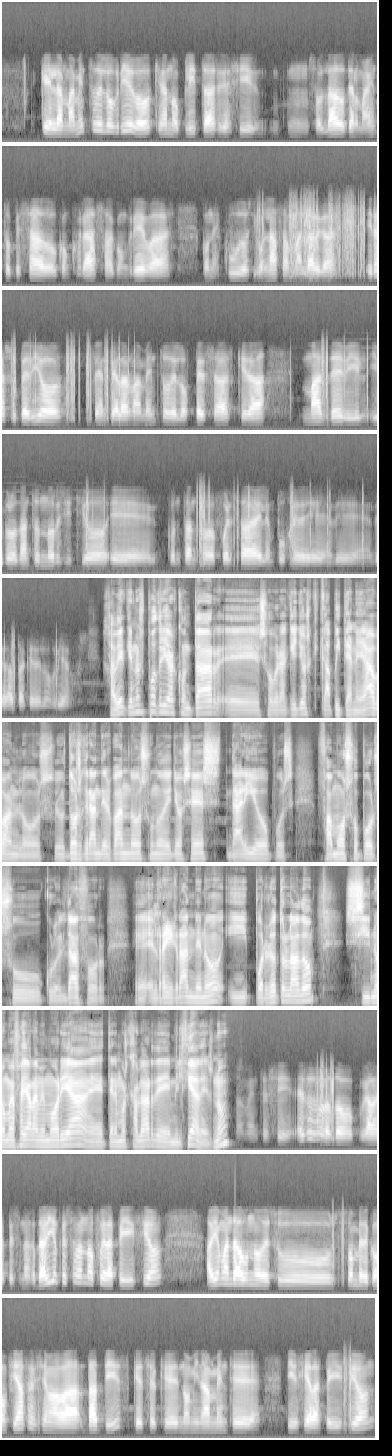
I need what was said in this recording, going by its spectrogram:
que el armamento de los griegos, que eran hoplitas, es decir, mm, soldados de armamento pesado, con coraza, con grebas, con escudos y con lanzas más largas, era superior frente al armamento de los persas, que era más débil y por lo tanto no resistió eh, con tanta fuerza el empuje del ataque de los griegos. Javier, ¿qué nos podrías contar eh, sobre aquellos que capitaneaban los, dos grandes bandos? Uno de ellos es Darío, pues famoso por su crueldad, por eh, el rey grande, ¿no? Y por el otro lado, si no me falla la memoria, tenemos que hablar de Milciades, ¿no? Darío en persona no fue la expedición, había mandado uno de sus hombres de confianza que se llamaba Datis, que es el que nominalmente dirigía la expedición.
